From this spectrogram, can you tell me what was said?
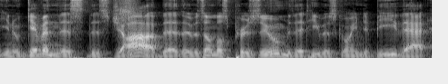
you know, given this this job that it was almost presumed that he was going to be that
